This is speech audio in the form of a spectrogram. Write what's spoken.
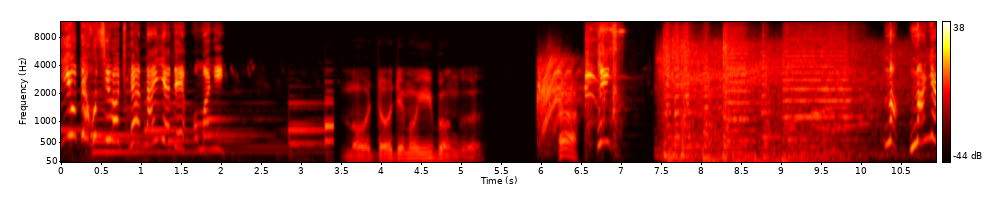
言うてほしいわけやないんやでほんまに。もうどうでもいいボンゴあ。ななんや？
